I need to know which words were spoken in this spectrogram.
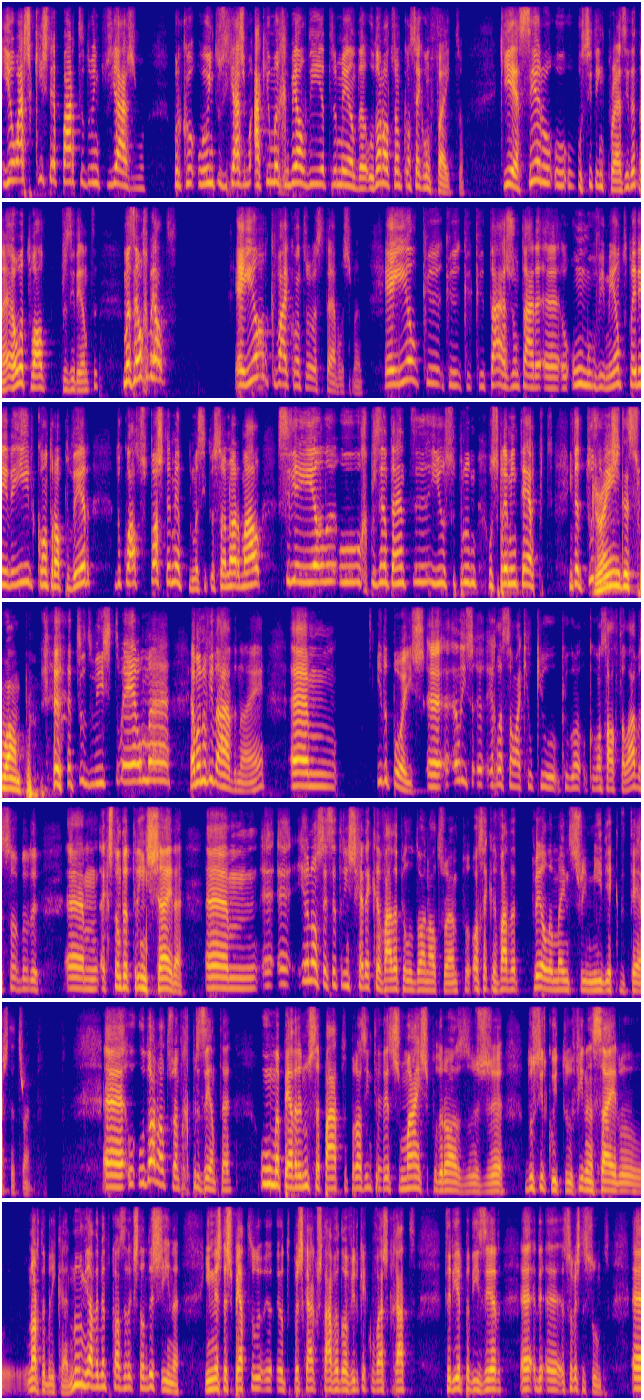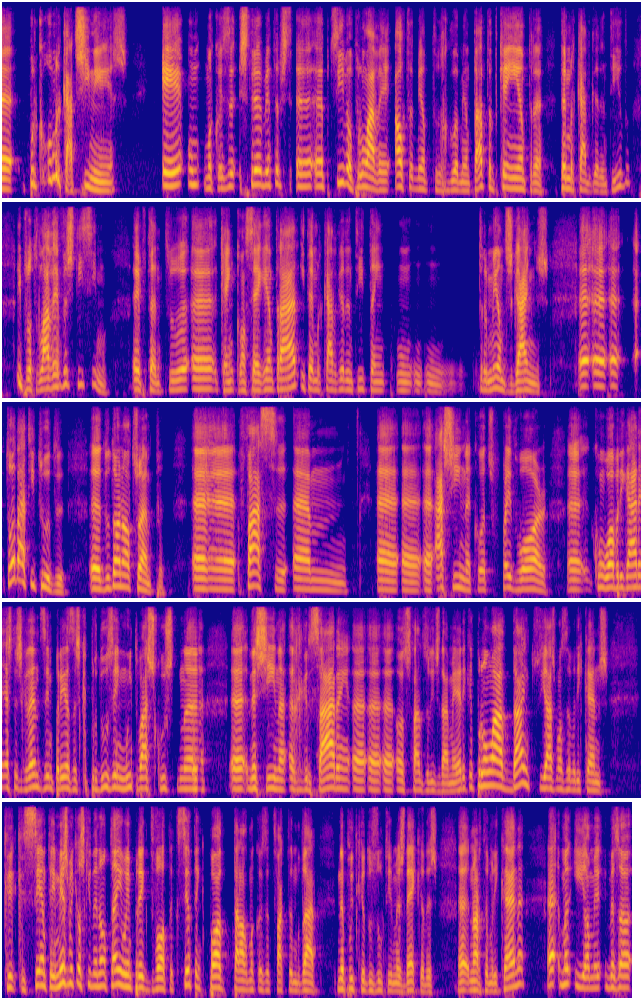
e eu acho que isto é parte do entusiasmo, porque o entusiasmo, há aqui uma rebeldia tremenda. O Donald Trump consegue um feito, que é ser o, o, o sitting president, é? é o atual presidente, mas é o rebelde. É ele que vai contra o establishment. É ele que, que, que, que está a juntar uh, um movimento para ir contra o poder do qual supostamente, numa situação normal, seria ele o representante e o supremo, o supremo intérprete. Então, tudo Drain isto, the swamp. tudo isto é uma, é uma novidade, não é? Um, e depois, uh, ali, em relação àquilo que o, que o, Gonçalo falava sobre um, a questão da trincheira, um, eh, eh, eu não sei se a trincheira é cavada pelo Donald Trump ou se é cavada pela mainstream media que detesta Trump. Uh, o, o Donald Trump representa uma pedra no sapato para os interesses mais poderosos uh, do circuito financeiro norte-americano, nomeadamente por causa da questão da China. E neste aspecto, eu depois cá gostava de ouvir o que é que o Vasco Rato teria para dizer uh, uh, sobre este assunto. porque o mercado chinês é uma coisa extremamente apetecível. Por um lado, é altamente regulamentado, tanto quem entra tem mercado garantido, e por outro lado, é vastíssimo. E, portanto, uh, quem consegue entrar e tem mercado garantido tem um, um, um, tremendos ganhos. Uh, toda a atitude do Donald Trump face um, à China com a trade war, com o obrigar estas grandes empresas que produzem muito baixo custo na, na China a regressarem aos Estados Unidos da América, por um lado dá entusiasmo aos americanos que, que, sentem, mesmo aqueles que ainda não têm o emprego de volta, que sentem que pode estar alguma coisa de facto a mudar na política das últimas décadas uh, norte-americana, uh, mas, e ao, mas uh,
